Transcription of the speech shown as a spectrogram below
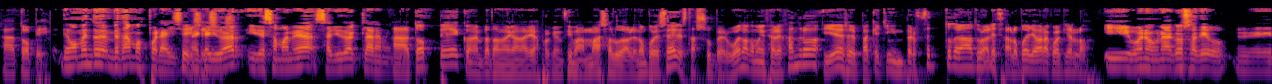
A tope. de momento empezamos por ahí. Sí, hay sí, que sí, ayudar y de esa manera se ayuda claramente. A tope con el plátano de Canarias, porque encima más saludable no puede ser, está súper bueno, como dice Alejandro, y es el packaging perfecto de la naturaleza, lo puede llevar a cualquier lado. Y bueno, una cosa, Diego. eh,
